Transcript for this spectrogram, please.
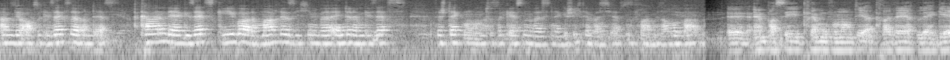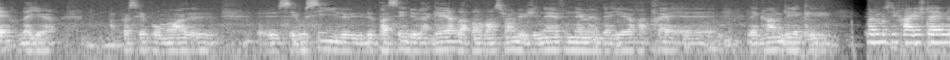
haben wir auch so Gesetze und es kann der Gesetzgeber oder Macher sich hinter dem Gesetz verstecken, um zu vergessen, was in der Geschichte passiert, vor allem in Europa. Euh, un passé très mouvementé à travers les guerres d'ailleurs. Parce que pour moi, euh, c'est aussi le, le, passé de la guerre, la Convention de Genève naît même d'ailleurs après Man muss die Frage stellen,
